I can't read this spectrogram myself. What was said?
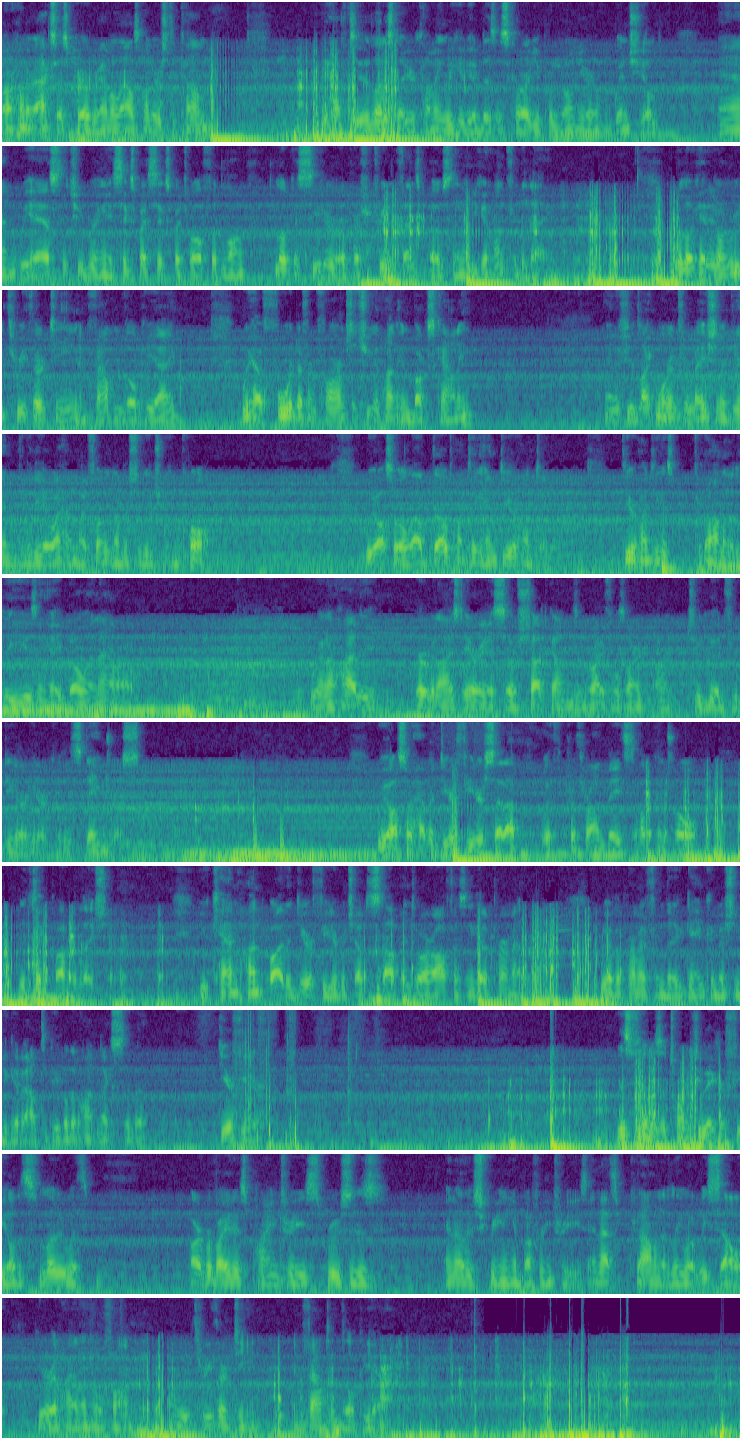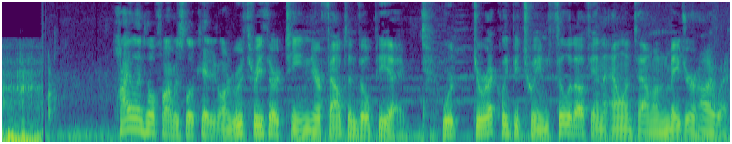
Our hunter access program allows hunters to come. You have to let us know you're coming. We give you a business card, you put it on your windshield, and we ask that you bring a 6x6 by 12 foot long locust cedar or pressure treated fence post and then you can hunt for the day. We're located on Route 313 in Fountainville, PA. We have four different farms that you can hunt in Bucks County. And if you'd like more information at the end of the video, I have my phone number so that you can call. We also allow dove hunting and deer hunting. Deer hunting is predominantly using a bow and arrow. We're in a highly urbanized area, so shotguns and rifles aren't aren't too good for deer here because it's dangerous. We also have a deer feeder set up with pyrethrin baits to help control the tick population. You can hunt by the deer feeder, but you have to stop into our office and get a permit. We have a permit from the Game Commission to give out to people that hunt next to the deer feeder. This field is a 22 acre field. It's loaded with arborvitae, pine trees, spruces, and other screening and buffering trees. And that's predominantly what we sell here at Highland Hill Farm on Route 313 in Fountainville, PA. Highland Hill Farm is located on Route 313 near Fountainville, PA. We're directly between Philadelphia and Allentown on major highway.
